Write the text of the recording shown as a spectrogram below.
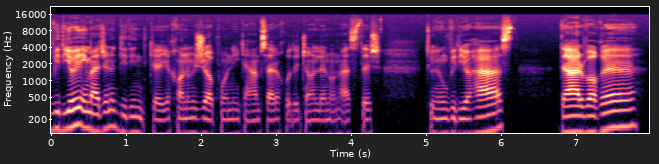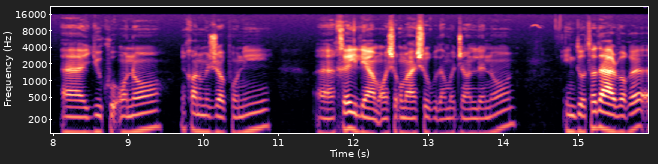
ویدیوی ایمجن رو دیدین که یه خانم ژاپنی که همسر خود جان لنون هستش توی اون ویدیو هست. در واقع یوکو اونو این خانم ژاپنی خیلی هم عاشق و معشوق بودن با جان لنون. این دوتا در واقع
